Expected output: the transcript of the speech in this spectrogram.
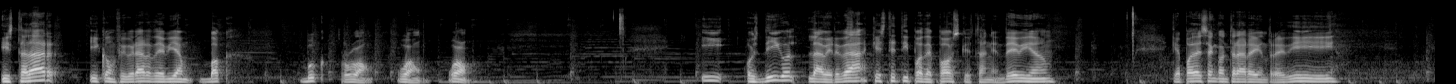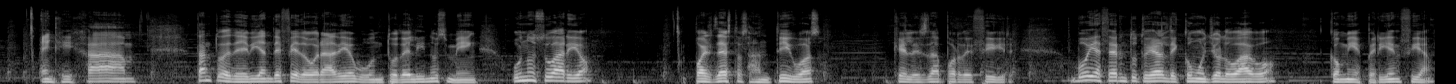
Instalar y configurar Debian Book Book wrong, wrong, wrong. Y os digo la verdad que este tipo de posts que están en Debian, que puedes encontrar en Reddit, en GitHub, tanto de Debian, de Fedora, de Ubuntu, de Linux Mint, un usuario, pues de estos antiguos, que les da por decir, voy a hacer un tutorial de cómo yo lo hago, con mi experiencia,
